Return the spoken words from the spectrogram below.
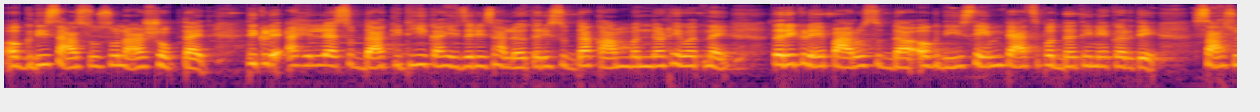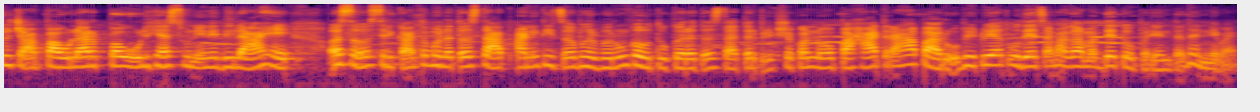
अगदी सासू सुना शोभतायत. तिकडे अहिल्या सुद्धा कितीही काही जरी झालं तरी सुद्धा काम बंद ठेवत नाही. तर इकडे पारू सुद्धा अगदी सेम त्याच पद्धतीने करते. सासूच्या पावलार पाऊल ह्या सुनेने दिला आहे. असं श्रीकांत म्हणत असतात आणि तिचं भरभरून कौतुक करत असतात. तर प्रेक्षकांनो पाहत राहा पारू. भेटूयात उद्याच्या भागामध्ये. तोपर्यंत धन्यवाद.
